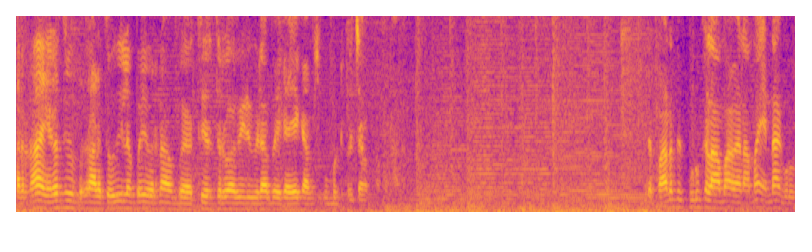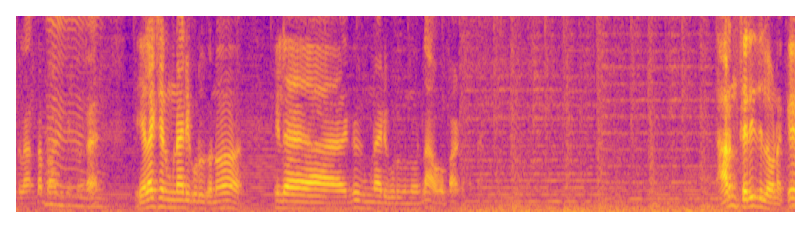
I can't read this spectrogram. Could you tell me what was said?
வரனா இருநூத்தி முப்பத்தி நாலு தொகுதியில் போய் வரனா திரு திருவா வீடு வீடாக போய் கையை காமிச்சு கும்பிட்டு பிரச்சாரம் பண்ண போறாங்க இந்த படத்துக்கு கொடுக்கலாமா வேணாமா என்ன கொடுக்கலான்னு தான் பார்க்க தவிர எலெக்ஷன் முன்னாடி கொடுக்கணும் இல்லை இதுக்கு முன்னாடி கொடுக்கணும்லாம் அவங்க பார்க்க மாட்டாங்க. யாரும் தெரியுதுல்ல உனக்கு?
